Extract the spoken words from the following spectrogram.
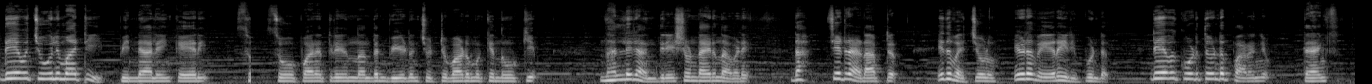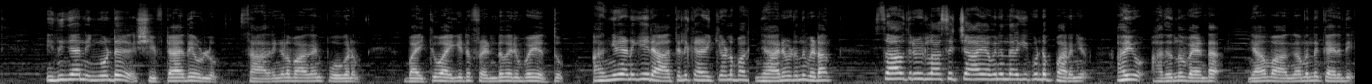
ദേവ് ചൂൽ മാറ്റി പിന്നാലെയും കയറി. സോപാനത്തിലിരുന്ന് നന്ദൻ വീടും ചുറ്റുപാടുമൊക്കെ നോക്കി. നല്ലൊരു അന്തരീക്ഷം ഉണ്ടായിരുന്നു അവിടെ. ദാ ചേട്ടൻ അഡാപ്റ്റർ ഇത് വെച്ചോളൂ. ഇവിടെ വേറെ ഇരിപ്പുണ്ട്. ദേവ് കൊടുത്തുകൊണ്ട് പറഞ്ഞു താങ്ക്സ് ഇന്ന് ഞാൻ ഇങ്ങോട്ട് ഷിഫ്റ്റ് ആയതേ ഉള്ളൂ. സാധനങ്ങൾ വാങ്ങാൻ പോകണം. ബൈക്ക് വൈകിട്ട് ഫ്രണ്ട് വരുമ്പോഴേ എത്തും. അങ്ങനെയാണെങ്കിൽ രാത്രി കഴിക്കാനുള്ള ഞാനിവിടെ നിന്ന് വിടാം. സാവിത്രി ഒരു ഗ്ലാസ് ചായ അവന് നൽകിക്കൊണ്ട് പറഞ്ഞു അയ്യോ അതൊന്നും വേണ്ട. ഞാൻ വാങ്ങാമെന്ന് കരുതി.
